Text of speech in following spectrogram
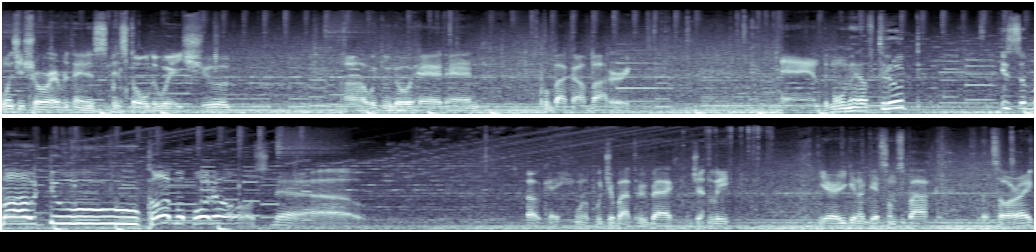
Once you're sure everything is installed the way it should, uh, we can go ahead and put back our battery. And the moment of truth is about to come upon us now. Okay, you wanna put your battery back gently. Yeah, you're gonna get some spark. That's all right.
